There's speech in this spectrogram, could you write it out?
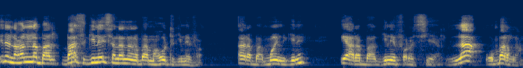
ina na ganna ba bas gine sana na ba mahot gine fa araba moin gine i araba gine forestière la umbarla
